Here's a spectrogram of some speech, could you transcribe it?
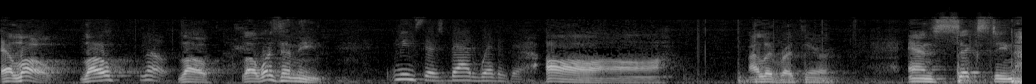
Uh, low, low, Low. low, low. What does that mean? It means there's bad weather there. Ah, I live right there. And 69.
